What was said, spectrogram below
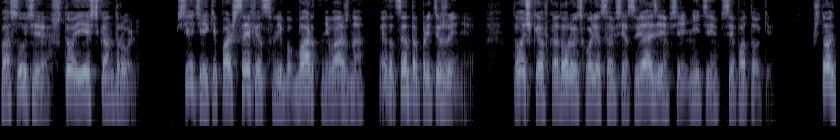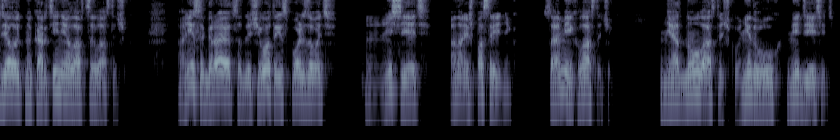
По сути, что есть контроль? В сети экипаж Сефис, либо Барт, неважно, это центр притяжения. Точка, в которую сходятся все связи, все нити, все потоки. Что делают на картине ловцы ласточек? Они собираются для чего-то использовать не сеть, она лишь посредник. Самих ласточек. Ни одну ласточку, ни двух, ни десять.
